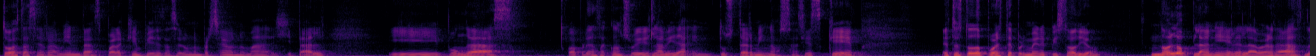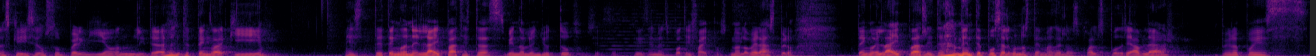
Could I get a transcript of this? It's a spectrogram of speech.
todas estas herramientas para que empieces a ser un empresario nómada digital y pongas o aprendas a construir la vida en tus términos. Así es que esto es todo por este primer episodio. No lo planeé, la verdad. No es que hice un super guion. Literalmente tengo aquí. Este, tengo en el iPad, si estás viéndolo en YouTube, si, si en Spotify, pues no lo verás, pero tengo el iPad, literalmente puse algunos temas de los cuales podría hablar, pero pues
